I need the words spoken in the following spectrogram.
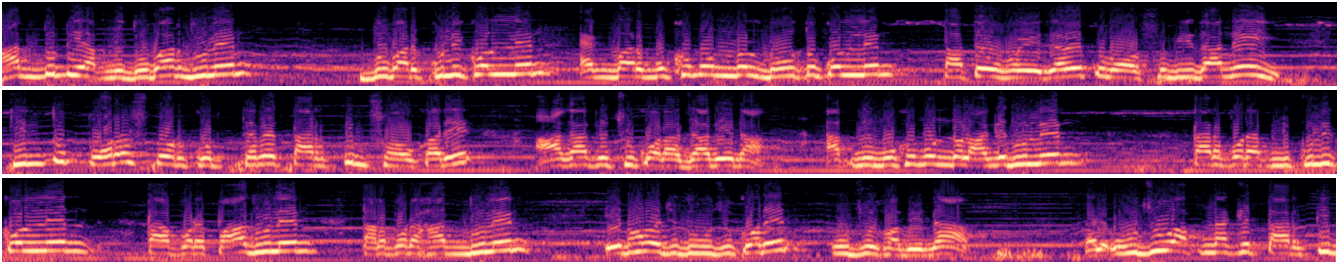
হাত দুটি আপনি দুবার ধুলেন, দুবার কুলি করলেন, একবার মুখমণ্ডল ধৌত করলেন, তাতেও হয়ে যাবে, কোনো অসুবিধা নেই। কিন্তু পরস্পর করতে হবে তারতিব সহকারে আগা পিছু করা যাবে না। আপনি মুখমণ্ডল আগে ধুলেন, তারপরে আপনি কুলি করলেন, তারপরে পা ধুলেন, তারপরে হাত ধুলেন, এভাবে যদি উজু করেন, উজু হবে না। তাহলে উজু আপনাকে তারতিব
